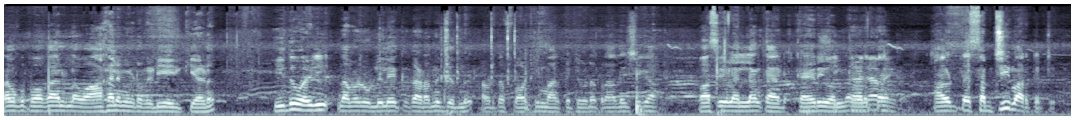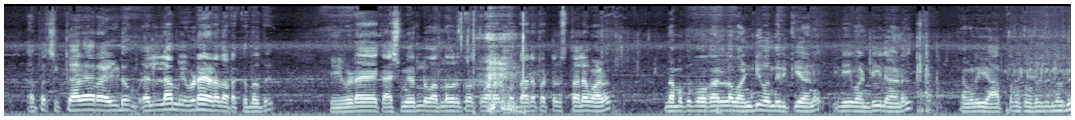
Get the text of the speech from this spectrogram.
നമുക്ക് പോകാനുള്ള വാഹനം ഇവിടെ റെഡി ആയിരിക്കുകയാണ്. ഇതുവഴി നമ്മൾ ഉള്ളിലേക്ക് കടന്നു ചെന്ന് അവിടുത്തെ ഫ്ലോട്ടിംഗ് മാർക്കറ്റ് ഇവിടെ പ്രാദേശിക വാസികളെല്ലാം കയറി വന്ന് അവിടുത്തെ അവിടുത്തെ സബ്ജി മാർക്കറ്റ്. അപ്പോൾ ചിക്കാര റൈഡും എല്ലാം ഇവിടെയാണ് നടക്കുന്നത്. ഇവിടെ കാശ്മീരിൽ വന്നവർക്കൊക്കെ വളരെ പ്രധാനപ്പെട്ട ഒരു സ്ഥലമാണ്. നമുക്ക് പോകാനുള്ള വണ്ടി വന്നിരിക്കുകയാണ്. ഇനി ഈ വണ്ടിയിലാണ് നമ്മൾ യാത്ര തുടരുന്നത്.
